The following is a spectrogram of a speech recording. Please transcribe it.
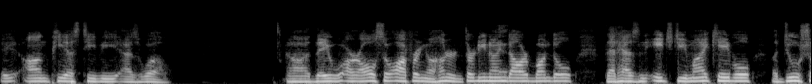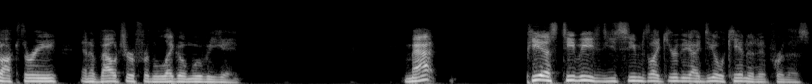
eh, on PS TV as well. Uh, they are also offering a $139 bundle that has an HDMI cable, a DualShock 3, and a voucher for the Lego Movie game. Matt, PS TV, you seems like you're the ideal candidate for this.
